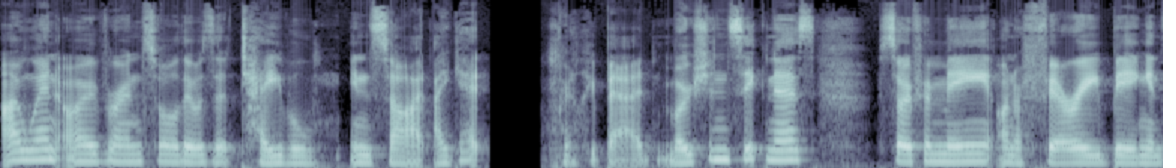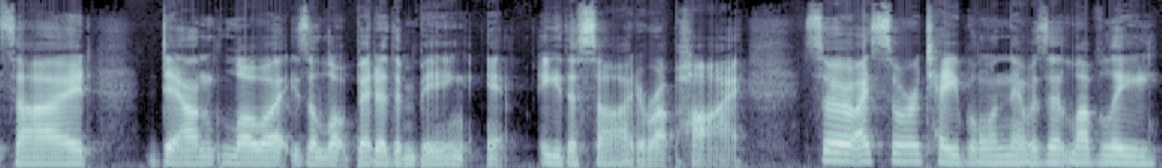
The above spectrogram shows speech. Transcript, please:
I went over and saw there was a table inside. I get really bad motion sickness. So for me, on a ferry, being inside down lower is a lot better than being eh, either side or up high. So I saw a table and there was a lovely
